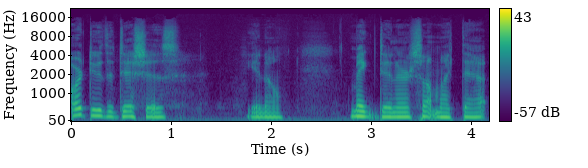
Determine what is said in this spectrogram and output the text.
Or do the dishes, you know. Make dinner, something like that.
